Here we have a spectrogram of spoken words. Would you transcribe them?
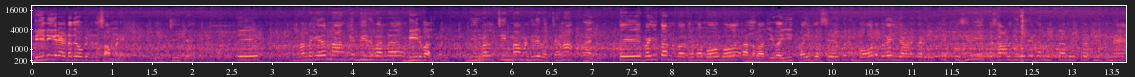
ਬਿਜਲੀ ਗ੍ਰੈਡ ਦੇ ਆਪੋਜ਼ਿਟ ਦੇ ਸਾਹਮਣੇ। ਠੀਕ ਹੈ। ਤੇ ਮਤਲਬ ਕਿ ਇਹਦਾ ਨਾਮ ਕੀ? ਵੀਰਵਾਲ ਵੀਰਵਾਲ ਵੀਰਵਾਲ ਚੀਮਾ ਮੰਡੀ ਦੇ ਵਿੱਚ ਹੈ ਨਾ ਹਾਂਜੀ। ਤੇ ਬਾਈ ਧੰਨਵਾਦ ਤੁਹਾਡਾ ਬਹੁਤ ਬਹੁਤ। ਧੰਨਵਾਦ ਜੀ ਬਾਈ ਜੀ। ਬਾਈ ਗੁਰਸੇਵਕ ਨੇ ਬਹੁਤ ਵਧੀਆ ਜਾਣਕਾਰੀ ਦਿੱਤੀ। ਤੁਸੀਂ ਵੀ ਕਿਸਾਨ ਵੀਰੋ ਜੇਕਰ ਰੂਟਾਵੀਟਰ ਖਰੀਦਣੇ ਹੈ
